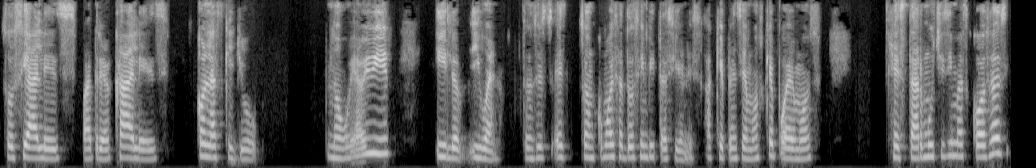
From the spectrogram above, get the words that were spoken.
sociales, patriarcales, con las que yo no voy a vivir. Y, lo, y bueno, entonces, son como esas dos invitaciones a que pensemos que podemos gestar muchísimas cosas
